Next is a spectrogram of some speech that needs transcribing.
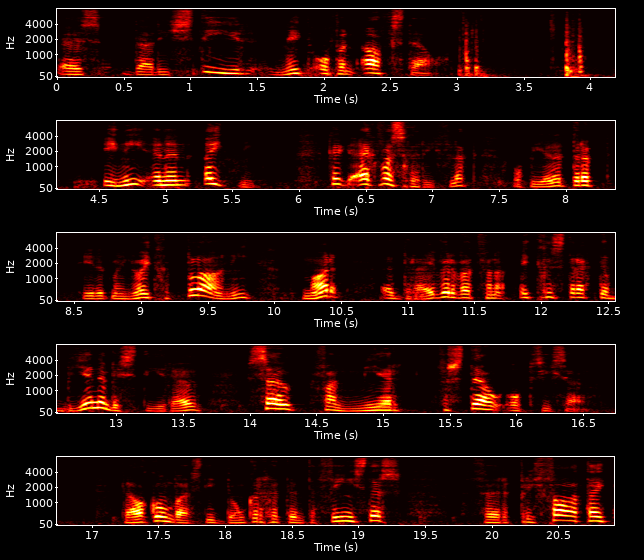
is dat die stuur net op en af stel en nie in en uit nie. Kyk, ek was gerieflik op die hele trip het dit my nooit geplan nie, maar 'n drywer wat van 'n uitgestrekte bene bestuur hou, sou van meer verstel opsies hou. Welkom was die donker getinte vensters vir privaatheid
